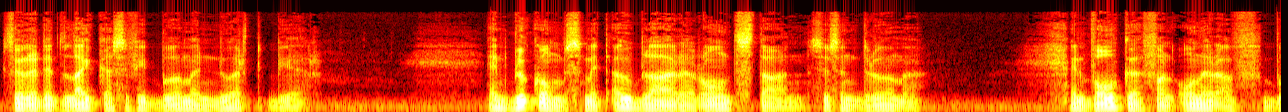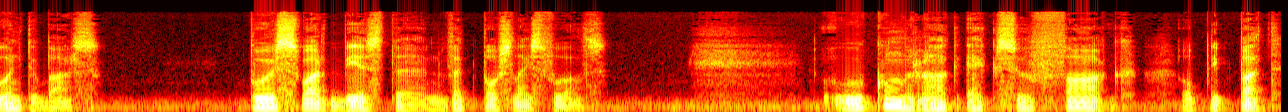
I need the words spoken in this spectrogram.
sodat dit lyk asof die bome noord beer. En bloekoms met ou blare rond staan soos in drome. En wolke van onder af boontoe bars. Bo swart beeste en wit bosluisvoëls. Hoekom raak ek so vaak op die pad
